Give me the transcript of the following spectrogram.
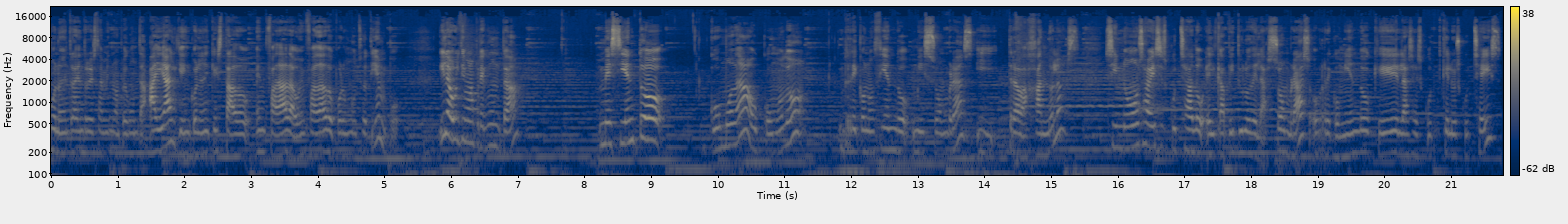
bueno, entra dentro de esta misma pregunta, ¿hay alguien con el que he estado enfadada o enfadado por mucho tiempo? Y la última pregunta, ¿me siento cómoda o cómodo reconociendo mis sombras y trabajándolas. Si no os habéis escuchado el capítulo de las sombras, os recomiendo que, las que lo escuchéis.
